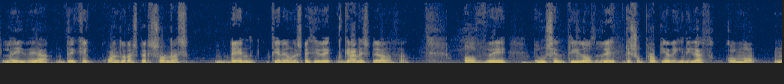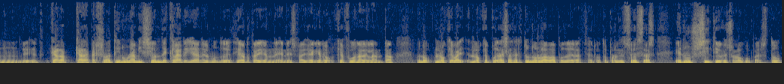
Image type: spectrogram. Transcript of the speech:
la idea de que cuando las personas ven, tienen una especie de gran esperanza o de un sentido de, de su propia dignidad como cada, cada persona tiene una misión de claridad en el mundo, decía Ortega en, España que, que fue un adelantado. Bueno, lo que, vay- lo que puedas hacer tú no lo va a poder hacer otro, porque tú estás en un sitio que solo ocupas tú,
